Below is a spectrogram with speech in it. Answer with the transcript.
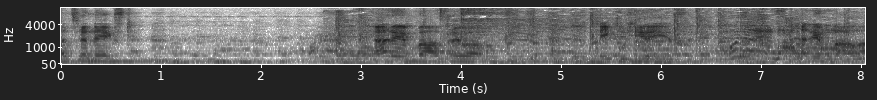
আচ্ছা নেক্সট আরে বাপ রে বাপ। এই খুশি হয়ে গেছে। আরে বাবা।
